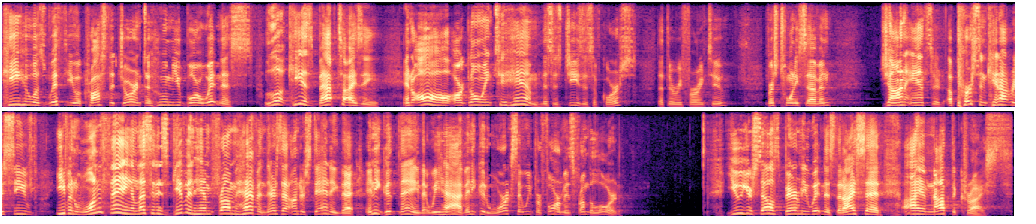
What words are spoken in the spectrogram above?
he who was with you across the Jordan, to whom you bore witness, look, he is baptizing and all are going to him. This is Jesus, of course, that they're referring to. Verse 27 John answered, A person cannot receive even one thing unless it is given him from heaven. There's that understanding that any good thing that we have, any good works that we perform, is from the Lord. You yourselves bear me witness that I said, I am not the Christ,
